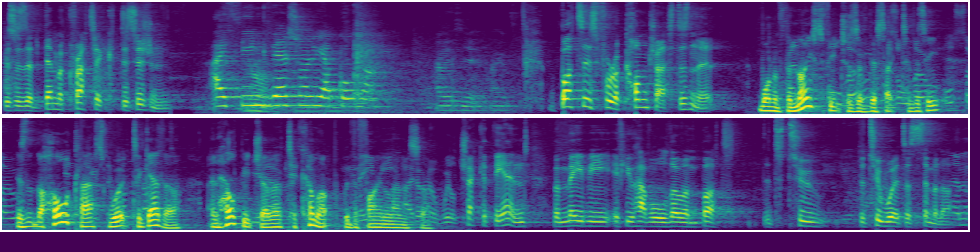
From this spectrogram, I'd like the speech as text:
This is a democratic decision. I think no. there's only a comma. But is for a contrast, isn't it? One of the nice features of this activity is that the whole class work together and help each other to come up with the final answer. We'll check at the end, but maybe if you have although and but, it's two, the two words are similar. Um,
